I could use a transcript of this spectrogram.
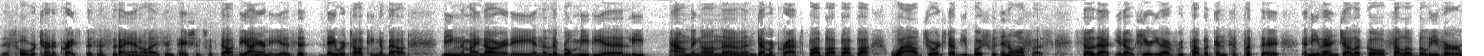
this whole return of Christ business that I analyze in Patience with God, the irony is that they were talking about being the minority and the liberal media elite pounding on them and Democrats, blah blah blah blah, while George W. Bush was in office. So that you know, here you have Republicans have put the an evangelical fellow believer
